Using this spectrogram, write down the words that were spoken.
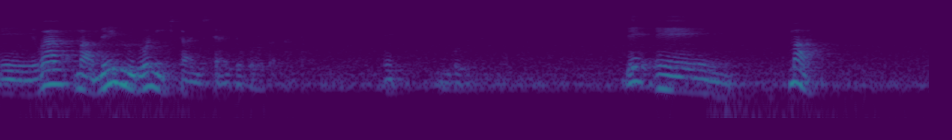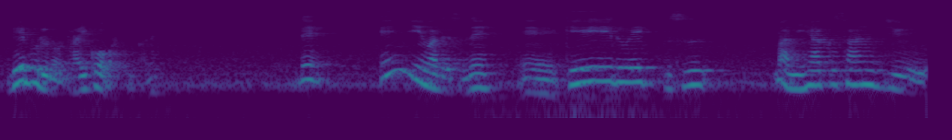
えーは、まあ、目黒に期待したいところだなと、ね、いうことですね。で、えーまあ、レブルの対抗馬っていうかね。で、エンジンはですね、えー KLX、まあ、230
